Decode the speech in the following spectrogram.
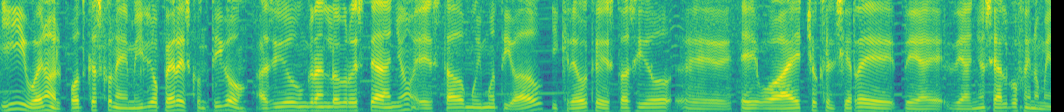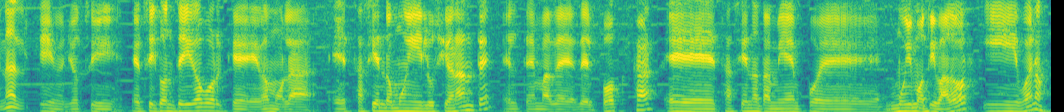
Y bueno, el podcast con Emilio Pérez contigo ha sido un gran logro este año. He estado muy motivado y creo que esto ha sido eh, eh, o ha hecho que el cierre de, de- de año sea algo fenomenal. Sí, yo estoy, estoy contigo porque, vamos, la, está siendo muy ilusionante el tema de- del podcast. Eh, está siendo también, pues, muy motivador. Y bueno,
